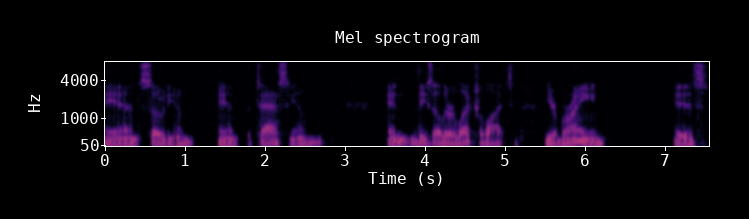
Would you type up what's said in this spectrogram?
and sodium and potassium and these other electrolytes, your brain is,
